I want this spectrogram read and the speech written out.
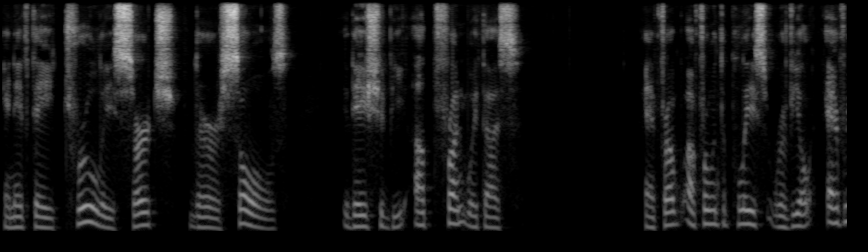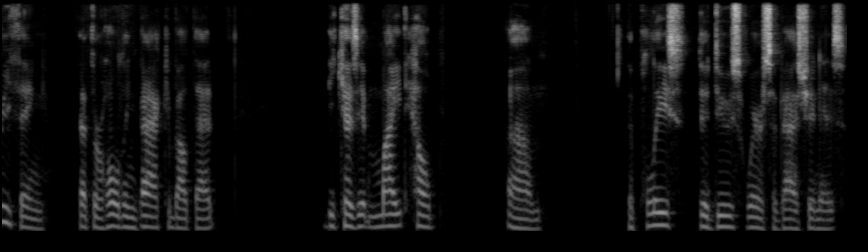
And if they truly search their souls they should be upfront with us and from upfront with the police, reveal everything that they're holding back about that, because it might help um, the police deduce where Sebastian is.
